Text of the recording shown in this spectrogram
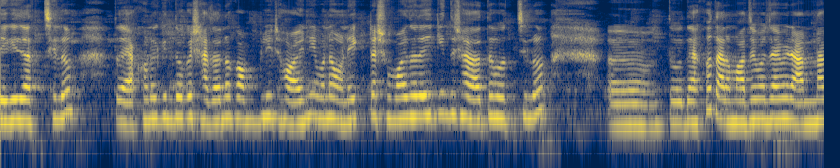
রেগে যাচ্ছিল। তো এখনও কিন্তু ওকে সাজানো কমপ্লিট হয়নি মানে অনেকটা সময় ধরেই কিন্তু সাজাতে হচ্ছিল। তো দেখো, তার মাঝে মাঝে আমি রান্না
